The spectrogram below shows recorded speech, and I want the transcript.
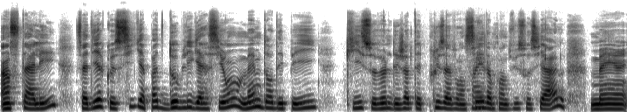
installé, c'est-à-dire que s'il n'y a pas d'obligation, même dans des pays qui se veulent déjà peut-être plus avancés d'un point de vue social, mais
